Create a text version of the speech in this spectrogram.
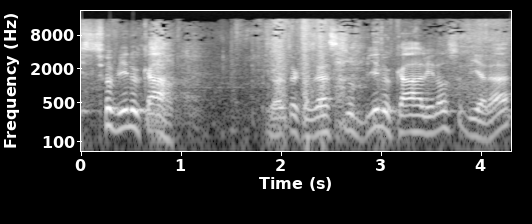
Subir no carro. Agora se eu quisesse subir no carro ali, não subia, né?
